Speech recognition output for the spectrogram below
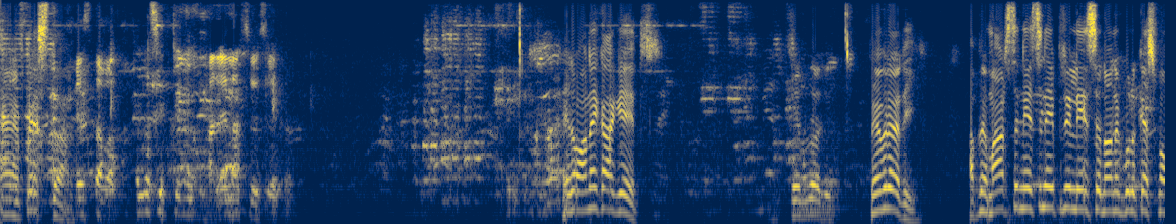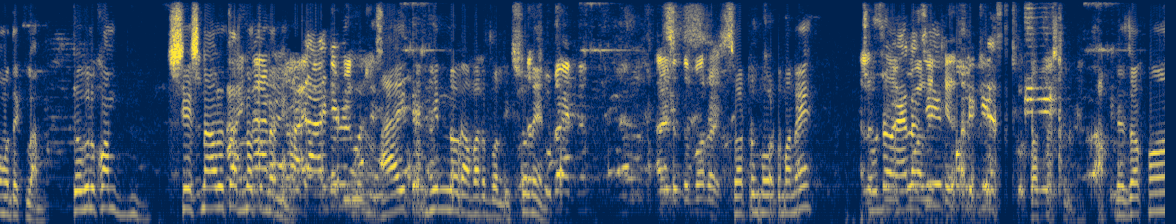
হ্যাঁ পেস্তা। হলো এলাচ এটা। এটা অনেক আগের। ফেব্রুয়ারি। ফেব্রুয়ারি। আপনি মার্চে নিয়েছেন এপ্রিল নিয়েছেন অনেকগুলো ক্যাশ মেমো দেখলাম। তো ওগুলো কম শেষ না হলে তার নতুন নেন আইটেম ভিন্ন আবার বলি শোনেন। ছোট আইটেম আর এটা তো বড় আইটেম ছোট মোট মানে? ছোট এলাচি কোয়ালিটি আপনি যখন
